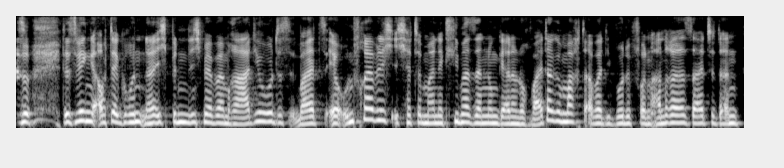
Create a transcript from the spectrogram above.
Also deswegen auch der Grund, ne, ich bin nicht mehr beim Radio, das war jetzt eher unfreiwillig. Ich hätte meine Klimasendung gerne noch weitergemacht, aber die wurde von anderer Seite dann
